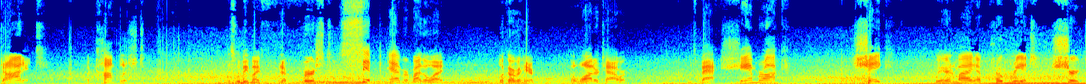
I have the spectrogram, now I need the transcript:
Got it. Accomplished. This will be my first sip ever. By the way, look over here. The water tower is back. Shamrock Shake. Wearing my appropriate shirt.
